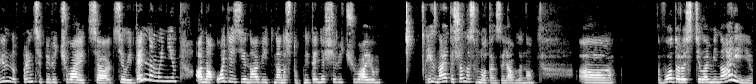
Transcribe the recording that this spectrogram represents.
він, в принципі, відчувається цілий день на мені, а на одязі навіть на наступний день я ще відчуваю. І знаєте, що в нас в нотах заявлено? Е, Водорості ламінарії,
